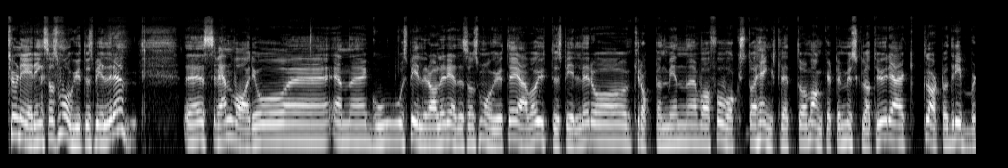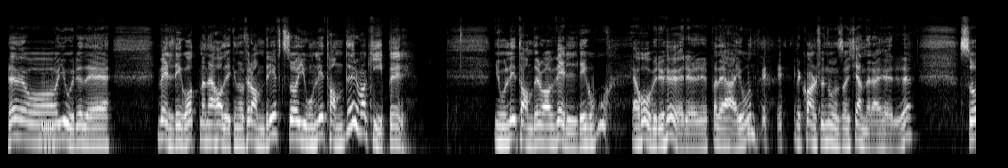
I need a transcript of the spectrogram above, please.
turnering som småguttespillere. Eh, Sven var jo eh, en eh, god spiller allerede som smågutte. Jeg var utespiller, og kroppen min eh, var forvokst og hengslet og mankerte muskulatur. Jeg klarte å drible og gjorde det veldig godt, men jeg hadde ikke noe framdrift, så Jon Litander var keeper. Jon Litander var veldig god. Jeg håper du hører på det her, Jon. Eller kanskje noen som kjenner deg, hører det. Så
